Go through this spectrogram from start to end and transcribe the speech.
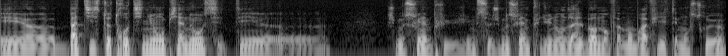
et euh, Baptiste Trottignon au piano, c'était. Euh, je me souviens plus. Je me, souviens plus du nom de l'album. Enfin, bon, bref, il était monstrueux.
